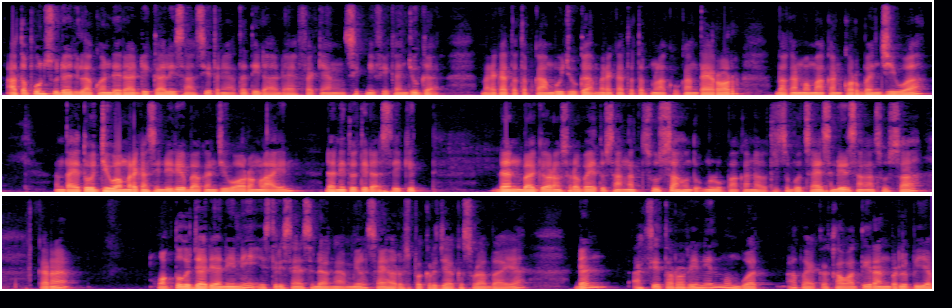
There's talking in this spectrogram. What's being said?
ataupun sudah dilakukan deradikalisasi ternyata tidak ada efek yang signifikan juga. Mereka tetap kambuh juga, mereka tetap melakukan teror, bahkan memakan korban jiwa, entah itu jiwa mereka sendiri bahkan jiwa orang lain, dan itu tidak sedikit. Dan bagi orang Surabaya itu sangat susah untuk melupakan hal tersebut. Saya sendiri sangat susah karena waktu kejadian ini istri saya sedang hamil, saya harus bekerja ke Surabaya dan aksi teror ini membuat apa ya kekhawatiran berlebih ya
